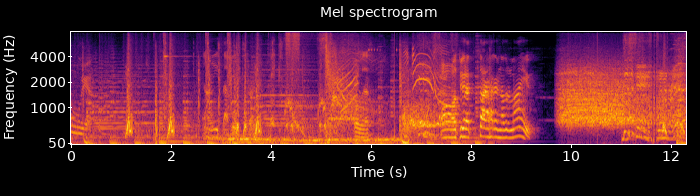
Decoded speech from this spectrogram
Oh yeah. No, stop it. Oh, that's. Oh, dude, I thought I had another life. This game's winner is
